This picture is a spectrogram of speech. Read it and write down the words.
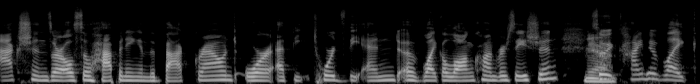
actions are also happening in the background or at the towards the end of like a long conversation. Yeah. so it kind of like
